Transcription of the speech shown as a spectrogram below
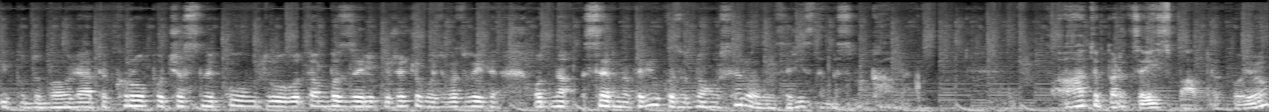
і подобавляти кропу, часнику, другу, там базиліку, ще чогось, у вас вийде одна сирна тарілка з одного сиру, але з різними смаками. А тепер це із паприкою.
